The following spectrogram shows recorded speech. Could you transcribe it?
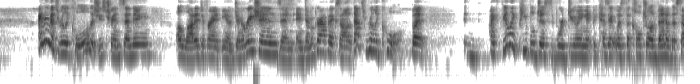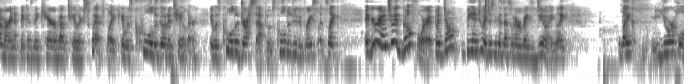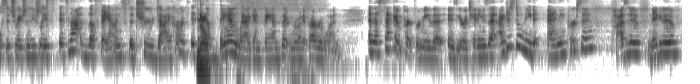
I think that's really cool that she's transcending a lot of different, you know, generations and, and demographics and all that. That's really cool. But I feel like people just were doing it because it was the cultural event of the summer and not because they care about Taylor Swift. Like it was cool to go to Taylor. It was cool to dress up. It was cool to do the bracelets. Like if you're into it, go for it. But don't be into it just because that's what everybody's doing. Like like your whole situation is usually it's, it's not the fans, the true diehards. It's No. the bandwagon fans that ruin it for everyone. And the second part for me that is irritating is that I just don't need any person, positive, negative,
